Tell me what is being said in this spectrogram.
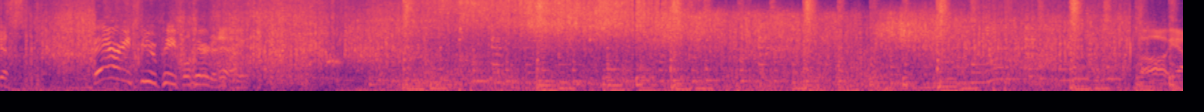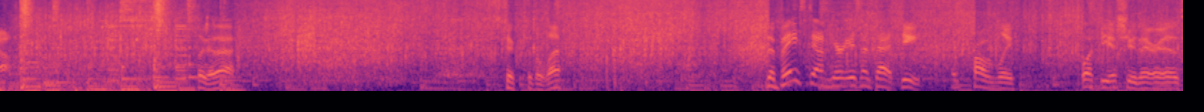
Just very few people here today. Oh yeah. Look at that. Stick to the left. The base down here isn't that deep. That's probably what the issue there is.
